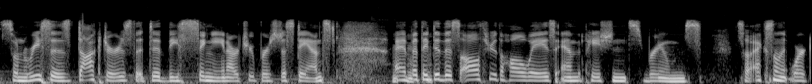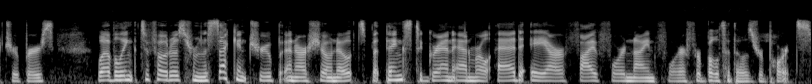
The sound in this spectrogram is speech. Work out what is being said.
Sonrisa's doctors that did the singing. Our troopers just danced. And, but they did this all through the hallways and the patients' rooms. So excellent work, troopers. We'll have a link to photos from the second troop in our show notes, but thanks to Grand Admiral Ed AR 5494 for both of those reports.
